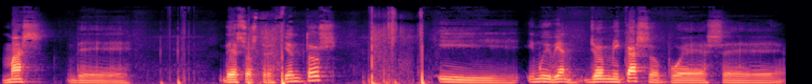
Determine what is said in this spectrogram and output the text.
más de, esos 300 y, y, muy bien. Yo en mi caso pues eh,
